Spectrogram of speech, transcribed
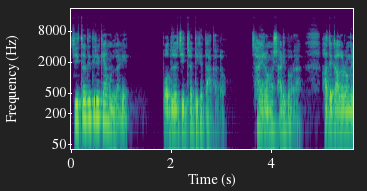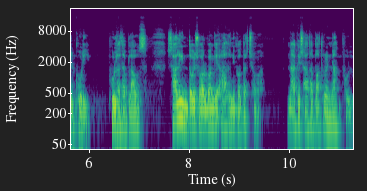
চিত্রা দিদিরে কেমন লাগে? পদ্মজা চিত্রার দিকে তাকালো। ছাই রঙা শাড়ি পরা, হাতে কালো রঙের ঘড়ি ফুল হাতা ব্লাউজ। শালীন, তবে সর্বাঙ্গে আধুনিকতার ছোঁয়া। নাকে সাদা পাথরের নাকফুল।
